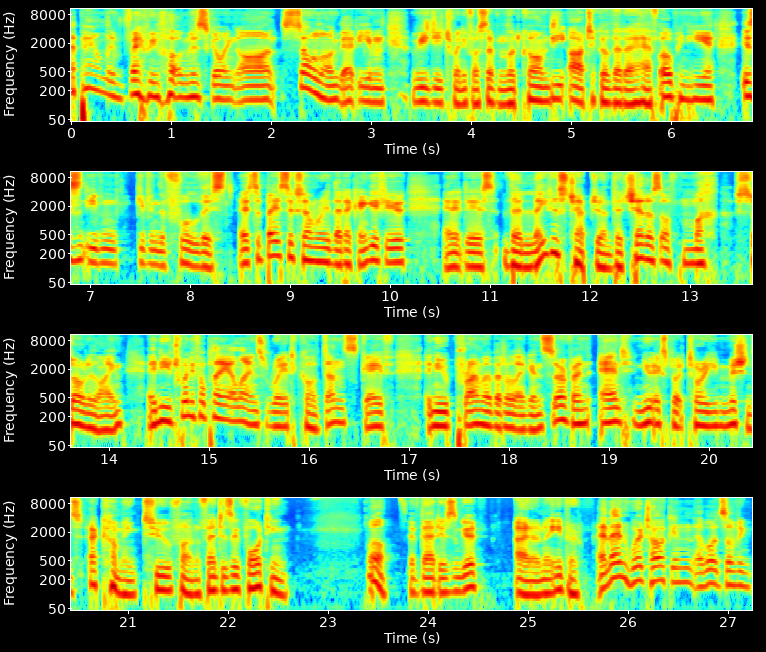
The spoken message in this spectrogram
apparently very long list going on, so long that even VG247.com, the article that I have open here, isn't even giving the full list. It's a basic summary that I can give you, and it is the latest chapter in the Shadows of Mhach storyline, a new 24 player alliance raid called Dun Scaith a new primal battle against Servant, and new exploratory missions are coming to Final Fantasy XIV. Well, if that isn't good, I don't know either. And then we're talking about something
